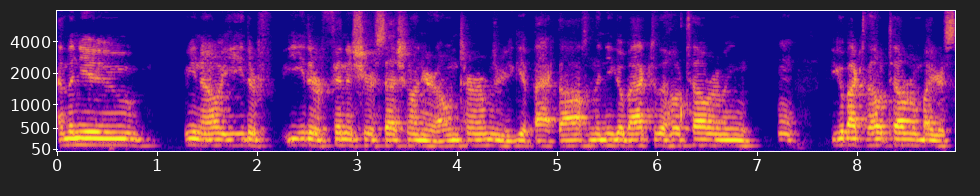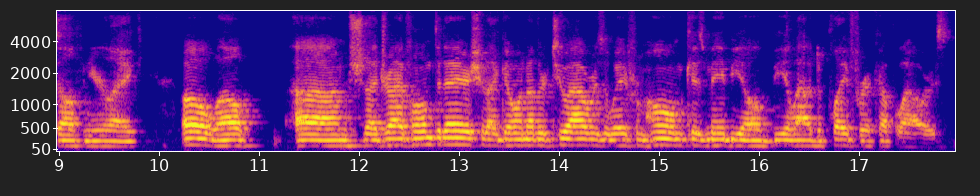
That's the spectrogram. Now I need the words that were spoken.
and then you you know you either you either finish your session on your own terms or you get backed off, and then you go back to the hotel room and mm, you go back to the hotel room by yourself, and you're like, oh well. Um, should I drive home today or should I go another two hours away from home? Because maybe I'll be allowed to play for a couple hours.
